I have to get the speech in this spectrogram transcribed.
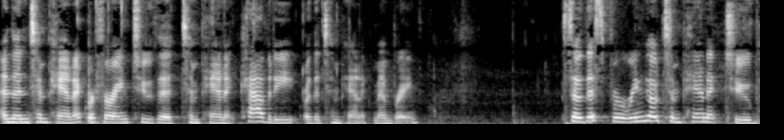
and then tympanic, referring to the tympanic cavity or the tympanic membrane. So this pharyngotympanic tube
